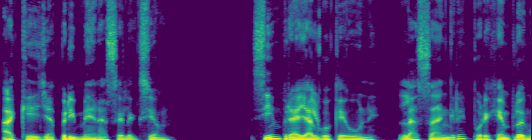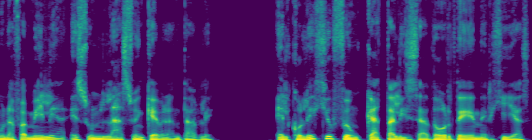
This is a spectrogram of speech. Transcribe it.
Aquella primera selección. Siempre hay algo que une. La sangre, por ejemplo, en una familia es un lazo inquebrantable. El colegio fue un catalizador de energías.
